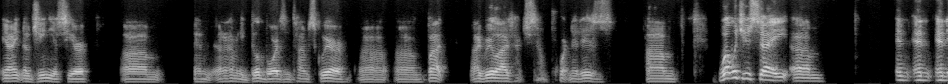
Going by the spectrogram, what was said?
you know, I ain't no genius here. Um, and I don't have any billboards in Times Square, uh, um, but I realize just how important it is. Um, what would you say? Um, and and and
